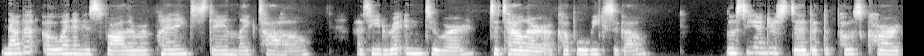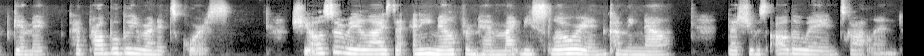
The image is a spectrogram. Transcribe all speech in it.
Now that Owen and his father were planning to stay in Lake Tahoe, as he'd written to her to tell her a couple weeks ago, Lucy understood that the postcard gimmick had probably run its course. She also realized that any mail from him might be slower in coming now that she was all the way in Scotland,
